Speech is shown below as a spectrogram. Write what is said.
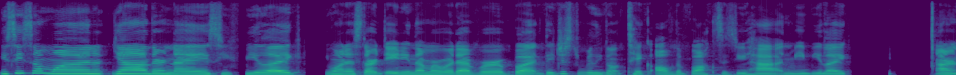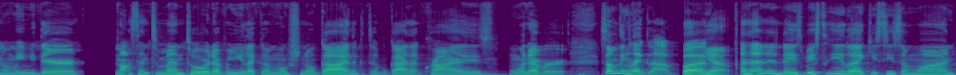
you see someone, yeah, they're nice, you feel like you want to start dating them or whatever, but they just really don't tick all the boxes you had. Maybe like, I don't know, maybe they're not sentimental or whatever. You like an emotional guy, like the type of guy that cries, whatever, something like that. But yeah, at the end of the day, it's basically like you see someone,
